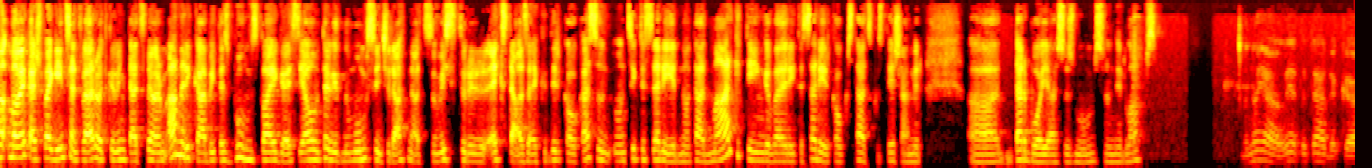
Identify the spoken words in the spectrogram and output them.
man, man vienkārši baigi interesanti vērot, ka viņi tāds, piemēram, Amerikā bija tas bums baigais, ja, un tagad, nu, mums viņš ir atnācis un visi tur ir ekstāzē, kad ir kaut kas, un, un cik tas arī ir no tāda mārketinga, vai arī tas arī ir kaut kas tāds, kas tiešām ir uh, darbojās uz mums un ir labs. Nu jā, lieta tāda, ka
